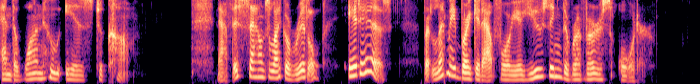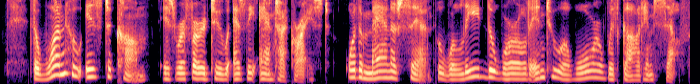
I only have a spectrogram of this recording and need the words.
and the one who is to come. Now, if this sounds like a riddle, it is, but let me break it out for you using the reverse order. The one who is to come is referred to as the Antichrist, or the man of sin, who will lead the world into a war with God Himself.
